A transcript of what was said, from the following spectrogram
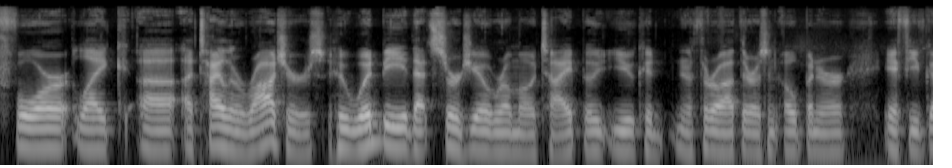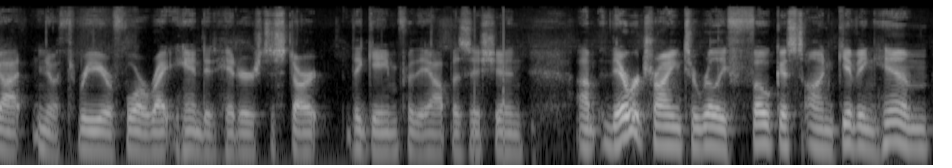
for like uh, a Tyler Rogers, who would be that Sergio Romo type, you could you know, throw out there as an opener if you've got you know three or four right-handed hitters to start the game for the opposition. Um, they were trying to really focus on giving him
